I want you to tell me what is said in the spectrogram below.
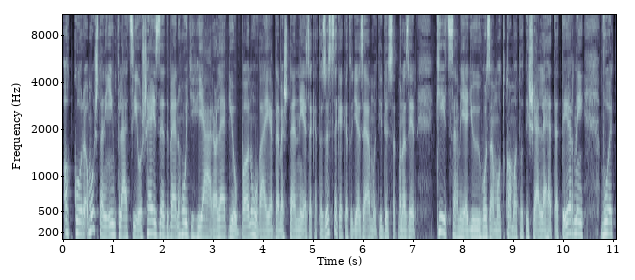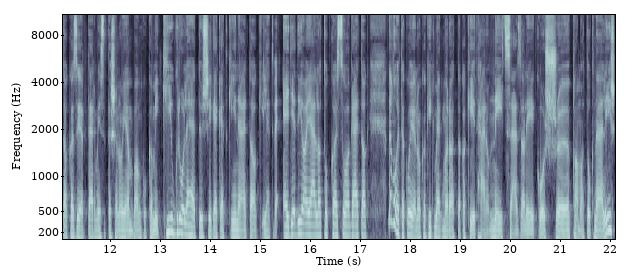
akkor a mostani inflációs helyzetben hogy jár a legjobban, hová érdemes tenni ezeket az összegeket. Ugye az elmúlt időszakban azért két számjegyű hozamot, kamatot is el lehetett érni. Voltak azért természetesen olyan bankok, amik kiugró lehetőségeket kínáltak, illetve egyedi ajánlatokkal kamatokkal szolgáltak, de voltak olyanok, akik megmaradtak a 2-3-4 százalékos kamatoknál is,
